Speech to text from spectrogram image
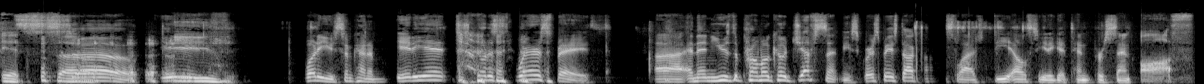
It's so, So easy. easy. What are you, some kind of idiot? Just go to Squarespace. Uh, and then use the promo code Jeff sent me, squarespace.com slash DLC to get 10% off.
